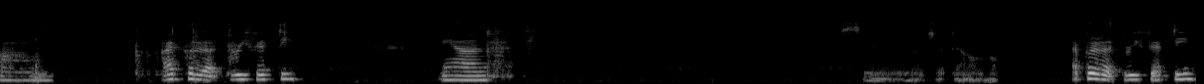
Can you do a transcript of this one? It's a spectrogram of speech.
Um, I put it at 350, and see, Down a little. I put it at 350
